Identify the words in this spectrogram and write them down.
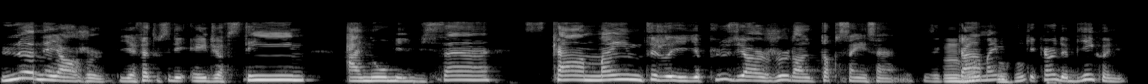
le meilleur jeu. Il a fait aussi des Age of Steam, Anno 1800. C'est Quand même, tu sais, il y a plusieurs jeux dans le top 500. là. C'est Mhm, quand même mhm. quelqu'un de bien connu.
